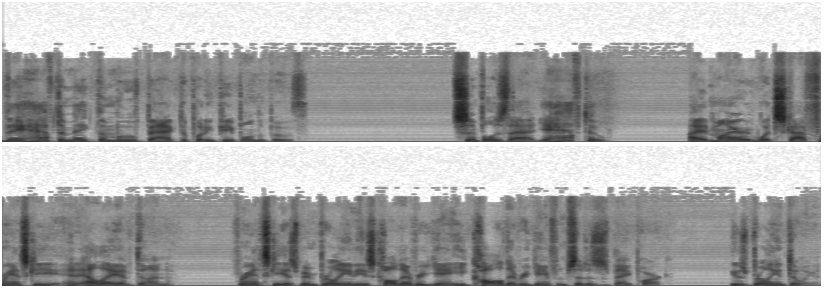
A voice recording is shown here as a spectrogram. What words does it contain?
They have to make the move back to putting people in the booth. Simple as that. You have to. I admire what Scott Franzke and LA have done. Franzke has been brilliant. He's called every game. He called every game from Citizens Bank Park. He was brilliant doing it.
